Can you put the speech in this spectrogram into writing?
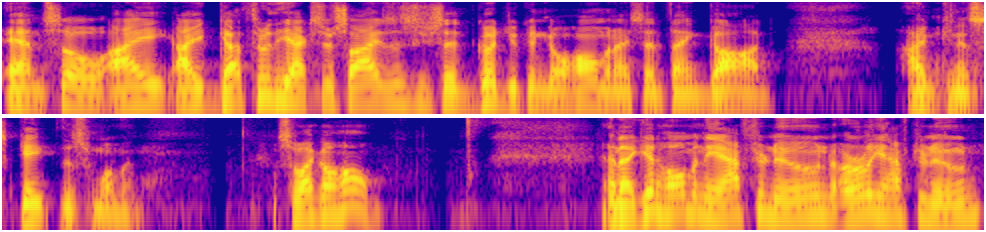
and so I, I got through the exercises. She said, Good, you can go home. And I said, Thank God I can escape this woman. So I go home. And I get home in the afternoon, early afternoon,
